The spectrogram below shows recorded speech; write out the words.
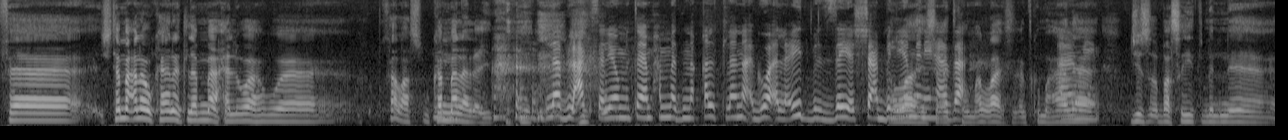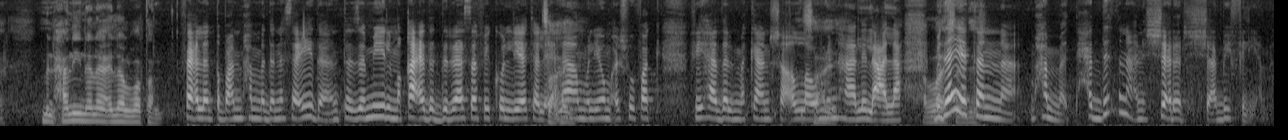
فاجتمعنا وكانت لمة حلوة وخلاص وكمل العيد لا بالعكس اليوم أنت يا محمد نقلت لنا أجواء العيد بالزي الشعبي اليمني هذا يسعدكم الله يسعدكم هذا آمين. جزء بسيط من من حنيننا إلى الوطن فعلا طبعا محمد أنا سعيدة أنت زميل مقاعد الدراسة في كلية الإعلام صحيح. واليوم أشوفك في هذا المكان إن شاء الله صحيح. ومنها للأعلى بدايه يسعدك. محمد حدثنا عن الشعر الشعبي في اليمن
